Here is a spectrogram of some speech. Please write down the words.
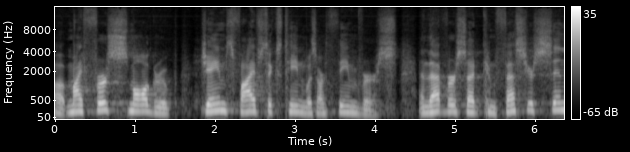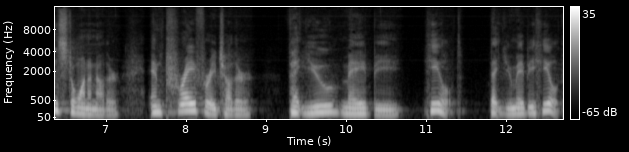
Uh, my first small group, James 5:16 was our theme verse. And that verse said, "Confess your sins to one another and pray for each other that you may be healed." That you may be healed.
